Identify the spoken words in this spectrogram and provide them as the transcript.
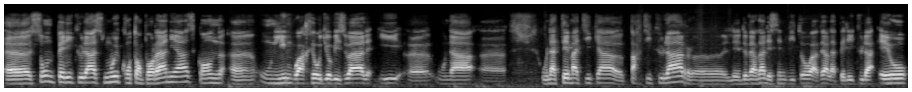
Uh, son películas muy contemporáneas con uh, un lenguaje audiovisual y uh, una, una, temática particular. Les, de verdad les invito a la película EO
